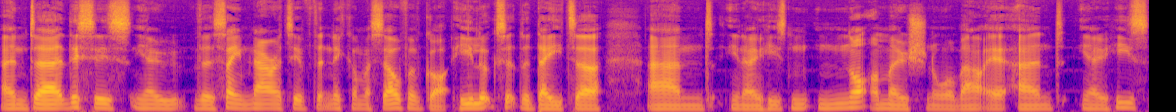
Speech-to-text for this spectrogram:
And uh, this is, you know, the same narrative that Nick and myself have got. He looks at the data and, you know, he's n- not emotional about it. And, you know, he's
